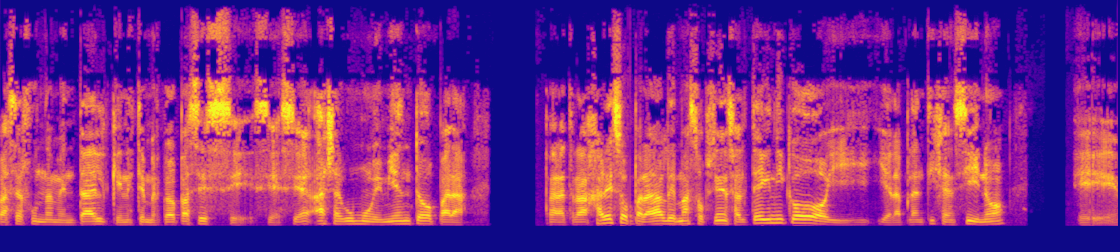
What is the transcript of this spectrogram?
va a ser fundamental que en este mercado de pases se, se, haya algún movimiento para, para trabajar eso, para darle más opciones al técnico y, a la plantilla en sí, ¿no? Eh,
